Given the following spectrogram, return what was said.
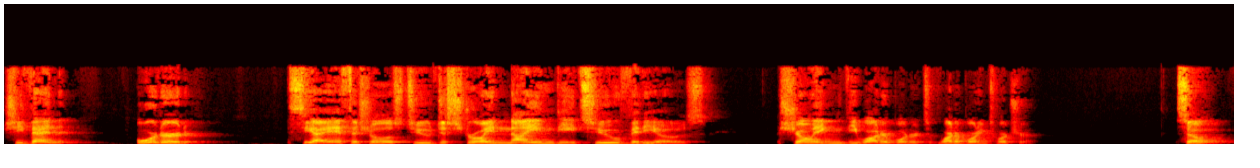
she then ordered CIA officials to destroy 92 videos showing the waterboarder, waterboarding torture. So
